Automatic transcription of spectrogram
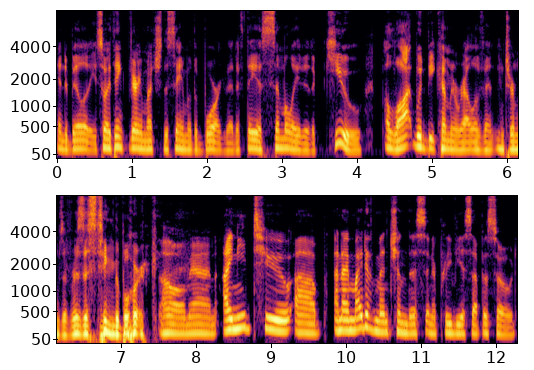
and ability. So i think very much the same with the borg that if they assimilated a q a lot would become irrelevant in terms of resisting the borg. Oh man, I need to, uh, and I might have mentioned this in a previous episode,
